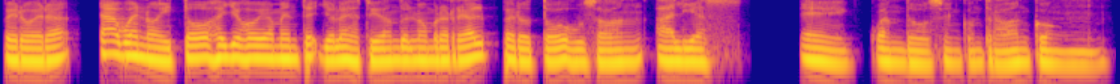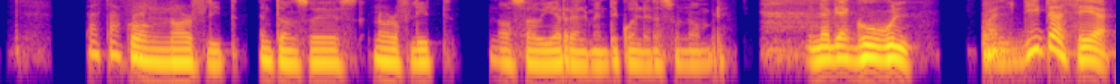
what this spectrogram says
pero era... Ah, bueno, y todos ellos obviamente, yo les estoy dando el nombre real, pero todos usaban alias eh, cuando se encontraban con, Con Northfleet. Entonces Northfleet no sabía realmente cuál era su nombre. Y no había Google. Maldita sea.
